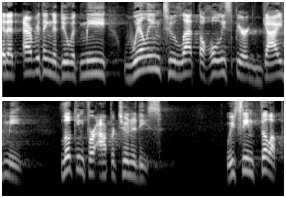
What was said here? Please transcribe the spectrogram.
It had everything to do with me willing to let the Holy Spirit guide me, looking for opportunities. We've seen Philip,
